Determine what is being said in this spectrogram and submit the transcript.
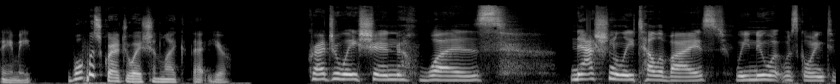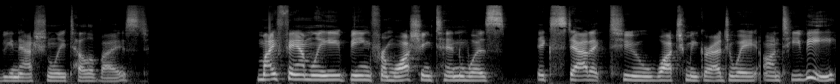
Amy what was graduation like that year? Graduation was nationally televised. We knew it was going to be nationally televised. My family, being from Washington, was ecstatic to watch me graduate on TV.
